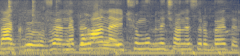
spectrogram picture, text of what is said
Так, вже непогано, і чому б нічого не зробити.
